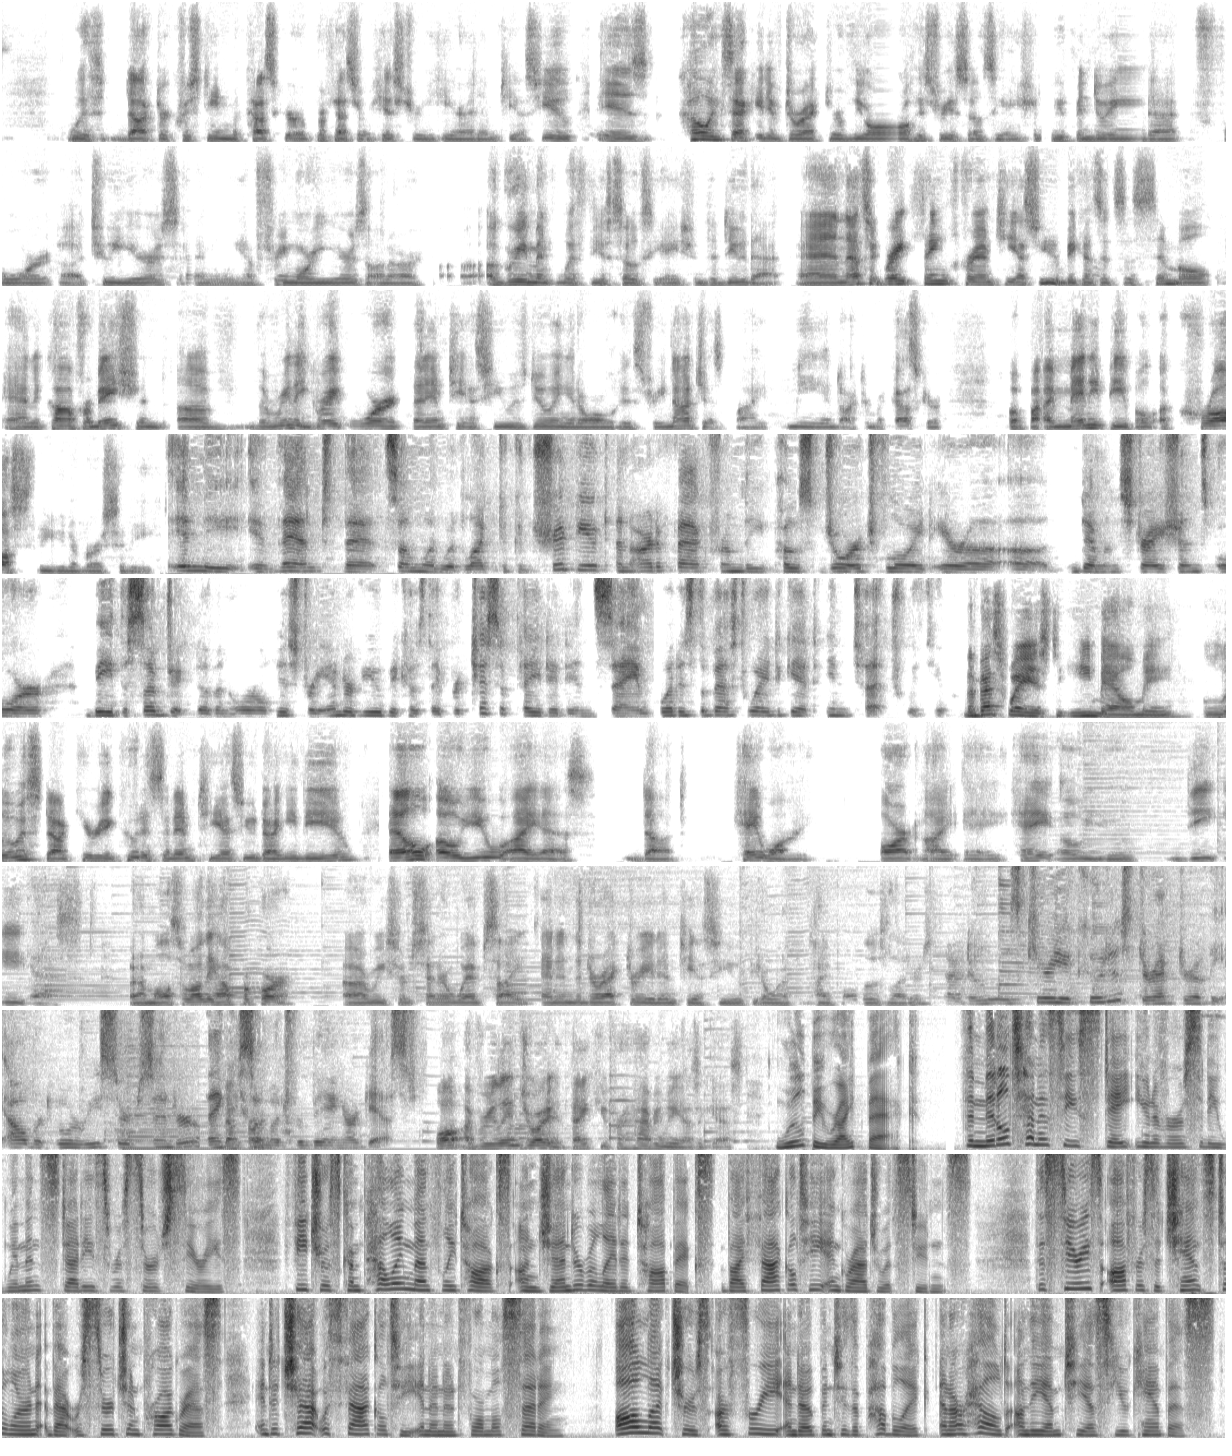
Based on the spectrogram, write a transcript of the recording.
with Dr. Kristine McCusker, a professor of history here at MTSU, is co-executive director of the Oral History Association. We've been doing that for uh, two years, and we have three more years on our uh, agreement with the association to do that. And that's a great thing for MTSU because it's a symbol and a confirmation of the really great work that MTSU is doing in oral history, not just by me and Dr. McCusker, but by many people across the university. In the event that someone would like to contribute an artifact from the post George Floyd era uh, demonstrations or be the subject of an oral history interview because they participated in same what is the best way to get in touch with you the best way is to email me louis.kyriakoudes at mtsu.edu l-o-u-i-s dot k-y-r-i-a-k-o-u-d-e-s but I'm also on the Albert Gore uh, Research Center website and in the directory at MTSU if you don't have to type all those letters. Dr. Louis Kyriakoudes, Director of the Albert Gore Research Center. Thank That's you so right. much for being our guest. Well, I've really enjoyed it. Thank you for having me as a guest. We'll be right back. The Middle Tennessee State University Women's Studies Research Series features compelling monthly talks on gender-related topics by faculty and graduate students. The series offers a chance to learn about research in progress and to chat with faculty in an informal setting. All lectures are free and open to the public and are held on the MTSU campus.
